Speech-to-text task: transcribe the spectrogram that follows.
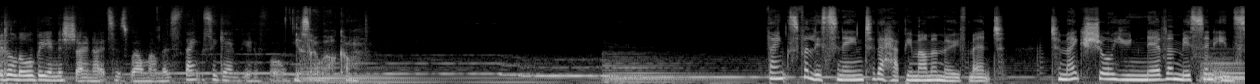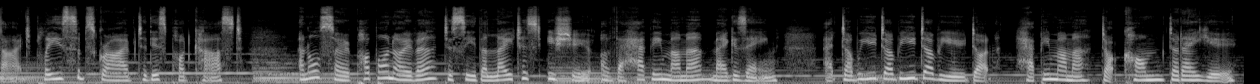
It'll all be in the show notes as well, mamas. Thanks again, beautiful. You're so welcome. Thanks for listening to the Happy Mama Movement. To make sure you never miss an insight, please subscribe to this podcast and also pop on over to see the latest issue of the Happy Mama magazine at www.happymama.com.au.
